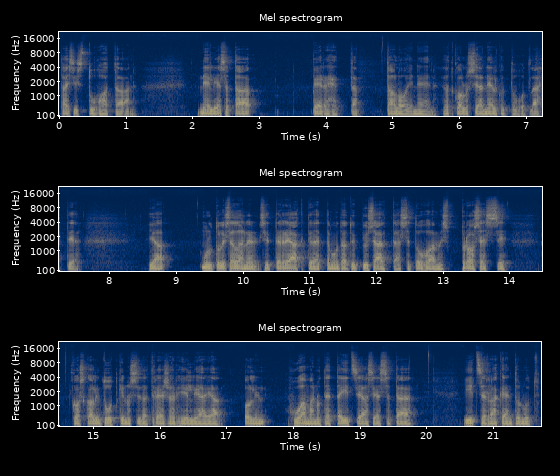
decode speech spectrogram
tai siis tuhotaan – 400 perhettä taloineen, jotka on ollut siellä 40-luvut lähtien. Ja mulla tuli sellainen sitten reaktio, että mun täytyy pysäyttää se tuhoamisprosessi, koska olin tutkinut sitä Treasure Hillia ja olin huomannut, että itse asiassa tämä itse rakentunut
